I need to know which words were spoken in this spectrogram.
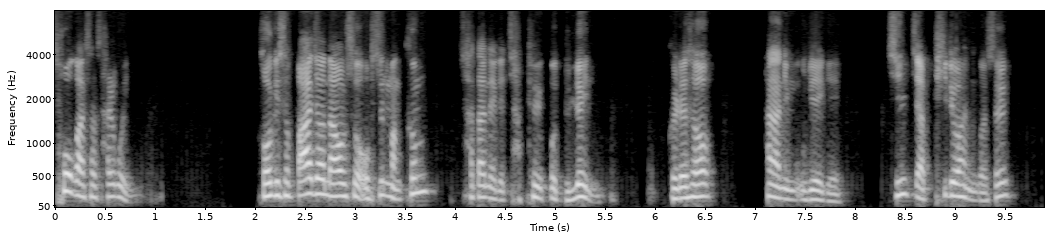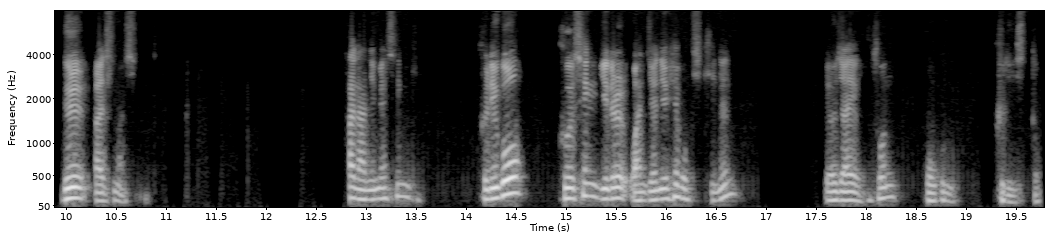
속아서 살고 있는 거예요. 거기서 빠져나올 수 없을 만큼 사단에게 잡혀 있고 눌려 있는 거예요. 그래서 하나님 우리에게 진짜 필요한 것을 늘 말씀하십니다. 하나님의 생기. 그리고 그 생기를 완전히 회복시키는 여자의 후손 복음 그리스도.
